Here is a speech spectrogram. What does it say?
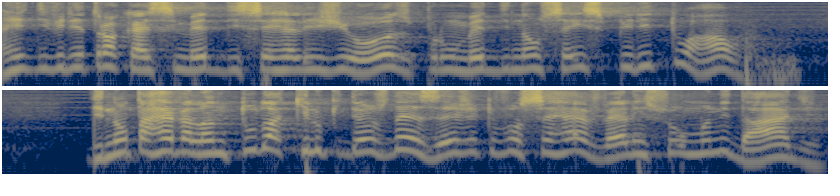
A gente deveria trocar esse medo de ser religioso por um medo de não ser espiritual. De não estar tá revelando tudo aquilo que Deus deseja que você revele em sua humanidade.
